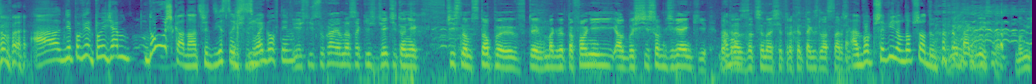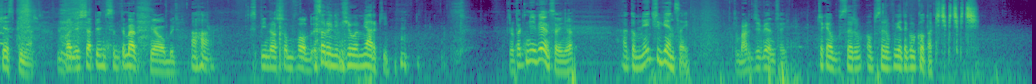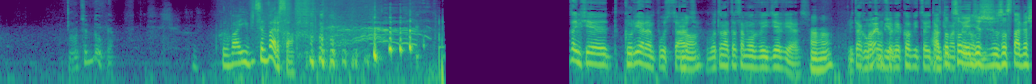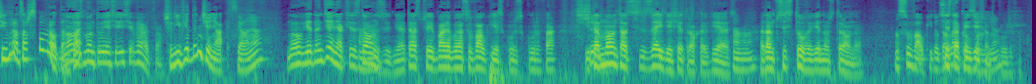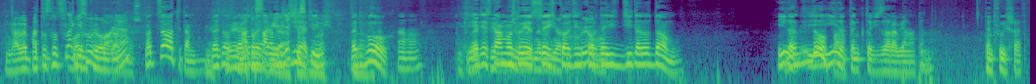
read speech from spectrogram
no, a nie powie, powiedziałem do łóżka, no. Czy jest coś złego w tym? Jeśli słuchają nas jakieś dzieci, to niech wcisną stopy w tym w magnetofonie i albo ściszą dźwięki, bo Albo- teraz zaczyna się trochę tekst dla starszych. Albo przewiną do przodu. nie tak blisko, bo mi się spinasz. 25 cm miało być. Aha, Spinasz obwody. sorry, nie wziąłem miarki. No tak mniej więcej, nie? A to mniej czy więcej? Bardziej więcej. Czekaj, obserw obserwuję tego kota. Kić, kić, kić. No czy w dupie. Kurwa i vice versa. Chce im się kurierem puszczać, No. bo to na to samo wyjdzie, wiesz. Aha. I tak Gołębie. płacą człowiekowi, co i tak Ale to co, robić. jedziesz, zostawiasz i wracasz z powrotem, No, tak? zmontuje się i się wraca. Czyli w jeden dzień akcja, nie? No w jeden dzień, jak się zdąży, nie? Teraz przejebane, bo na suwałki jest kurs, kurwa. I tam montaż zejdzie się trochę, wiesz. Aha. A tam 300 w jedną stronę. No suwałki to daleko 350, są, nie? kurwa. No ale Ale to z noclegiem masury chyba, nie? No co ty tam? Bez noclegu A to bez- sam bez- jedziesz czy z kimś? We dwóch. Aha. Jedziesz tam, montujesz ciągu 6 jednego dnia, to godzin, chujowo. kurde, i dzida do domu. Ile, No i- ile ten ktoś zarabia na tym? Ten twój szef?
